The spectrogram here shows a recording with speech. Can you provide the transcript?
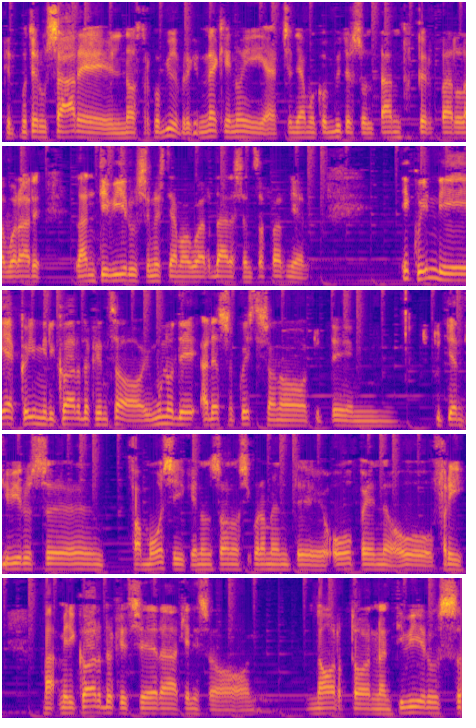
per poter usare il nostro computer perché non è che noi accendiamo il computer soltanto per far lavorare l'antivirus e noi stiamo a guardare senza far niente e quindi ecco io mi ricordo che so, uno dei adesso questi sono tutte, tutti antivirus eh, famosi che non sono sicuramente open o free ma mi ricordo che c'era che ne so Norton antivirus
